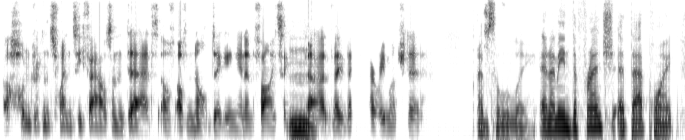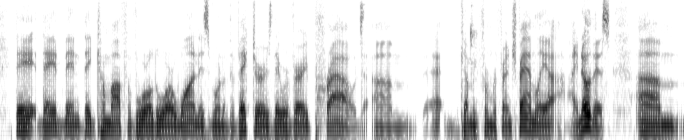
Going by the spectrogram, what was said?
120,000 dead of, of not digging in and fighting. Mm. Uh, they, they very much did. Absolutely, and I mean the French at that point they they had been they'd come off of World War One as one of the victors. They were very proud, um, coming from a French family. I, I know this, um,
